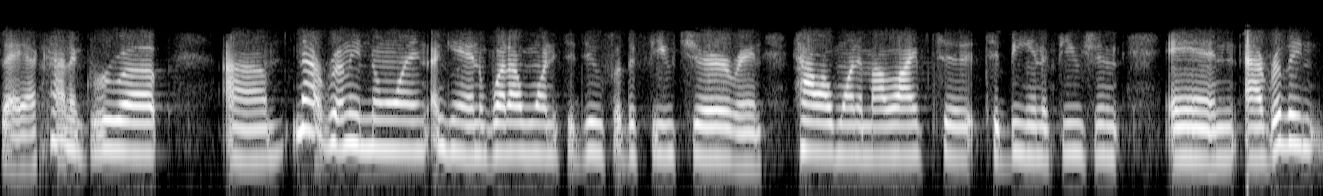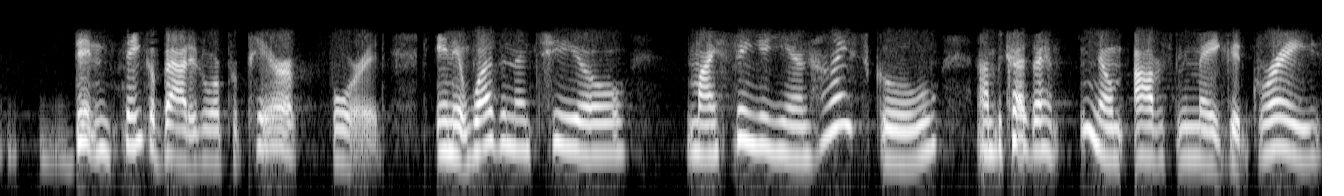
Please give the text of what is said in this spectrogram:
say. I kind of grew up um not really knowing again what i wanted to do for the future and how i wanted my life to to be in the future. And i really didn't think about it or prepare for it. And it wasn't until my senior year in high school um because i you know obviously made good grades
